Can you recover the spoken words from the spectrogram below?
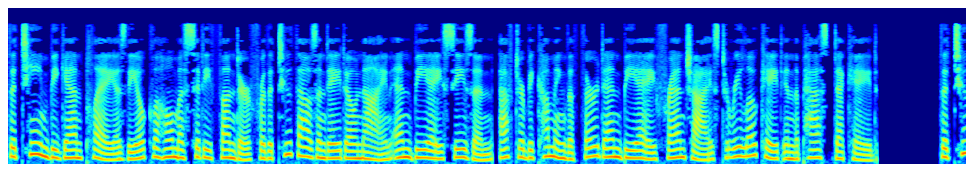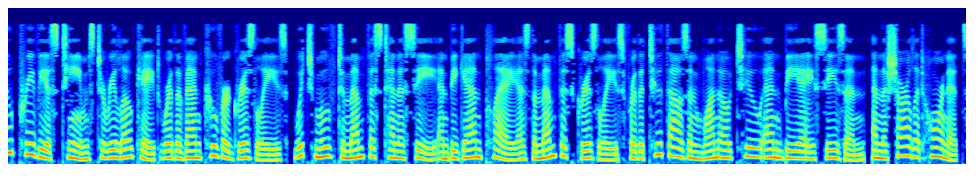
The team began play as the Oklahoma City Thunder for the 2008-09 NBA season, after becoming the third NBA franchise to relocate in the past decade. The two previous teams to relocate were the Vancouver Grizzlies, which moved to Memphis, Tennessee and began play as the Memphis Grizzlies for the 2001-02 NBA season, and the Charlotte Hornets,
